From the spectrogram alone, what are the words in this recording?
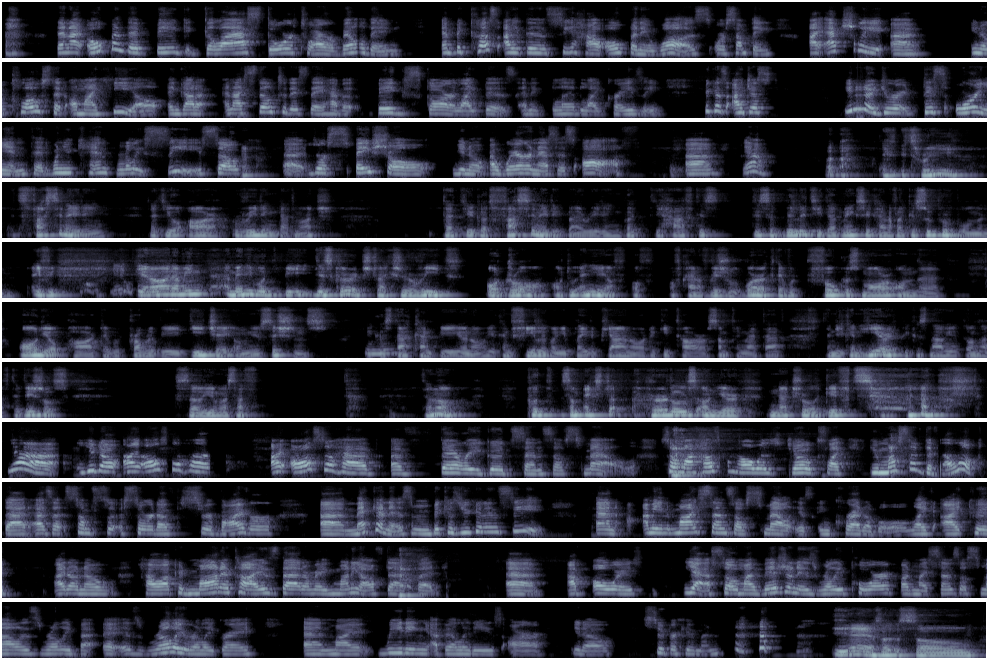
then I opened the big glass door to our building. And because I didn't see how open it was or something, I actually, uh, you know, closed it on my heel and got a, and I still to this day have a big scar like this and it bled like crazy because I just you know you're disoriented when you can't really see. So uh, your spatial you know awareness is off. Uh, yeah. Uh, it's really it's fascinating that you are reading that much that you got fascinated by reading but you have this this ability that makes you kind of like a superwoman if you you know what i mean many would be discouraged to actually read or draw or do any of, of, of kind of visual work, they would focus more on the audio part. They would probably be DJ or musicians because mm-hmm. that can be, you know, you can feel it when you play the piano or the guitar or something like that. And you can hear it because now you don't have the visuals. So you must have, I don't know, put some extra hurdles on your natural gifts. yeah. You know, I also have, I also have a very good sense of smell. So my husband always jokes like, "You must have developed that as a, some sort of survivor uh, mechanism because you can see." And I mean, my sense of smell is incredible. Like I could, I don't know how I could monetize that or make money off that, but uh, I've always yeah so my vision is really poor but my sense of smell is really be- is really really great and my reading abilities are you know superhuman. Yeah so, so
